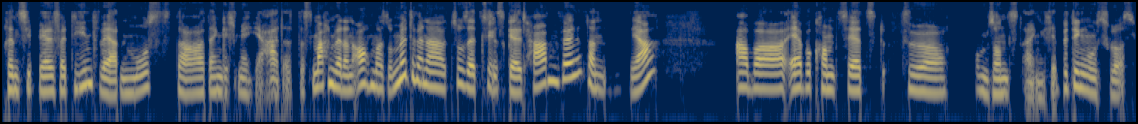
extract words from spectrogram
prinzipiell verdient werden muss, da denke ich mir, ja, das, das machen wir dann auch mal so mit, wenn er zusätzliches okay. Geld haben will, dann ja. Aber er bekommt es jetzt für umsonst eigentlich, bedingungslos.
